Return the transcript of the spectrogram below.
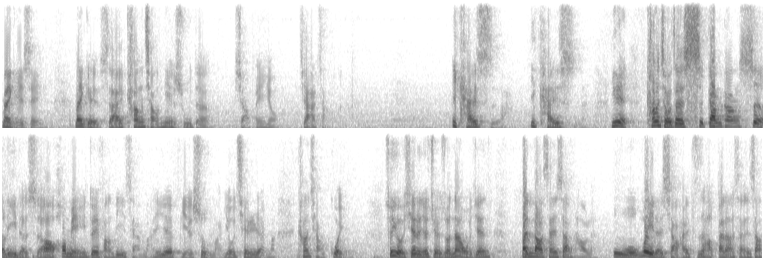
卖给谁？卖给来康桥念书的小朋友家长。一开始啦，一开始。因为康桥在设刚刚设立的时候，后面一堆房地产嘛，一些别墅嘛，有钱人嘛，康桥贵，所以有些人就觉得说，那我今天搬到山上好了，我为了小孩只好搬到山上，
